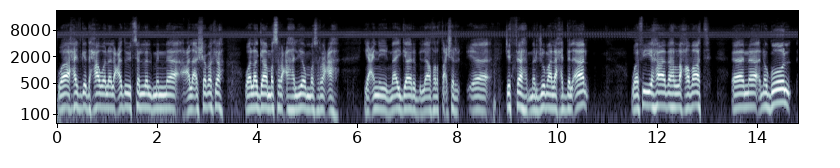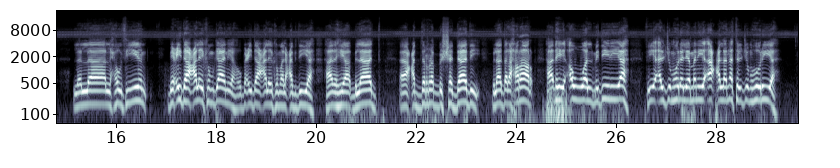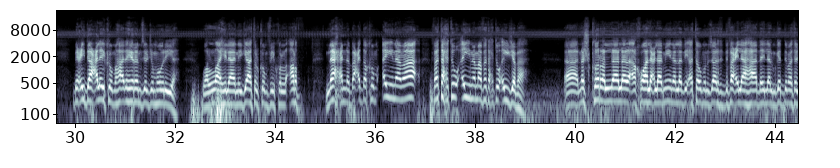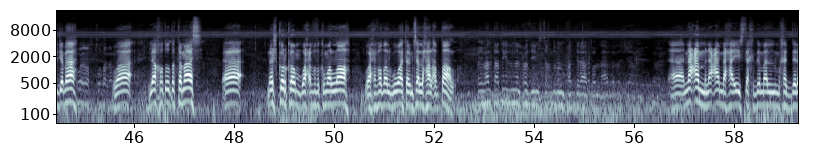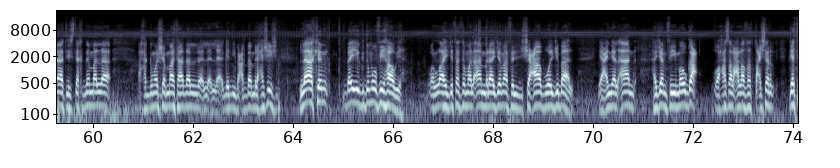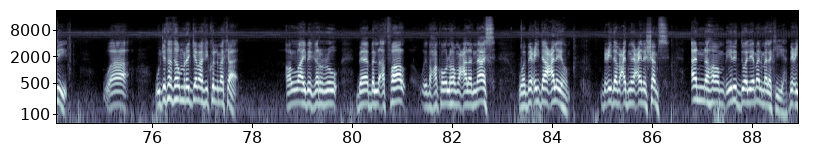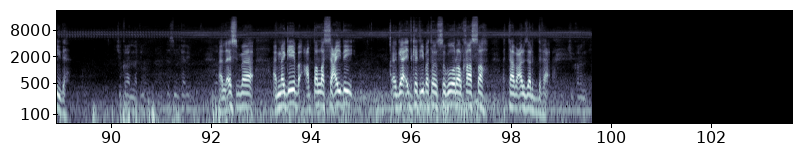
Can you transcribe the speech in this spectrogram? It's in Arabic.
وحيث قد حاول العدو يتسلل من على الشبكة ولقى مصرعه اليوم مصرعه يعني ما يقارب إلى 13 جثة مرجومة لحد الآن. وفي هذه اللحظات نقول للحوثيين بعيدة عليكم قانية وبعيدة عليكم العبدية. هذه هي بلاد عبد الرب الشدادي بلاد الأحرار. هذه أول مديرية في الجمهورية اليمنية أعلنت الجمهورية. بعيدة عليكم. هذه رمز الجمهورية. والله لا نقاتلكم في كل أرض. نحن بعدكم أينما فتحتوا أينما فتحتوا أي جبهة. آه نشكر الأخوة الإعلاميين الذي أتوا من وزارة الدفاع إلى هذا إلى مقدمة الجبهة. وإلى خطوط التماس. آه نشكركم وحفظكم الله وحفظ القوات المسلحة الأبطال. طيب هل تعتقد أن الحوثيين يستخدموا المخدرات ولا هذا الأشياء؟ آه نعم نعم يستخدم المخدرات يستخدم حق مشمات هذا القديم عبان بالحشيش لكن بيقدموا في هاوية. والله جثثهم الآن مراجمة في الشعاب والجبال. يعني الآن هجم في موقع وحصل على 13 قتيل. و وجثثهم مرجمه في كل مكان. والله بيغروا بالاطفال ويضحكوا لهم على الناس وبعيدة عليهم. بعيدة بعد من عين الشمس. أنهم يردوا اليمن ملكية بعيدة. شكرا لك. اسم الكريم. الاسم النقيب عبد الله السعيدي قائد كتيبة الصقور الخاصة التابعة لوزارة الدفاع.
